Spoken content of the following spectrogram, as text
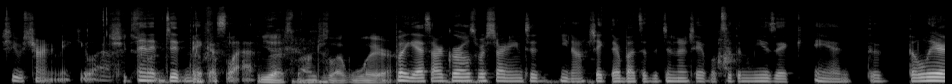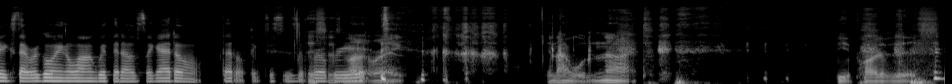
She was trying to make you laugh. She's and funny. it did They're make us funny. laugh. Yes, but I'm just like, where? But yes, our girls mm-hmm. were starting to, you know, shake their butts at the dinner table to the music and the the lyrics that were going along with it. I was like, I don't I don't think this is this appropriate. is not right, and I will not be a part of this.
